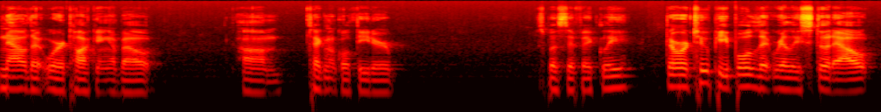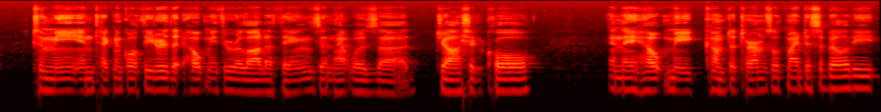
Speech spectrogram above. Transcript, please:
Now that we're talking about um, technical theater specifically, there were two people that really stood out to me in technical theater that helped me through a lot of things, and that was uh, Josh and Cole. And they helped me come to terms with my disability,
